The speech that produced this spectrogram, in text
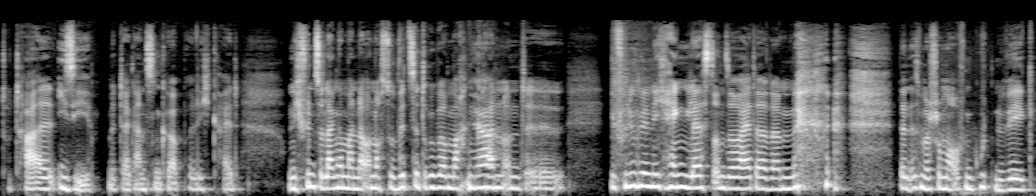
total easy mit der ganzen Körperlichkeit. Und ich finde, solange man da auch noch so Witze drüber machen ja. kann und äh, die Flügel nicht hängen lässt und so weiter, dann, dann ist man schon mal auf einem guten Weg.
